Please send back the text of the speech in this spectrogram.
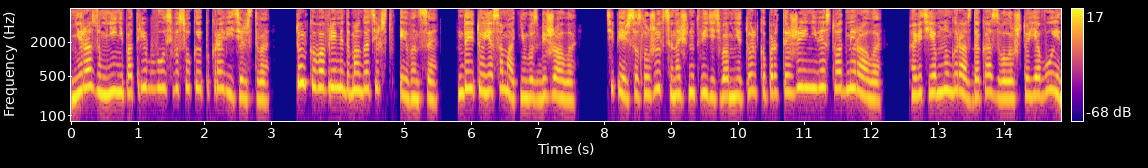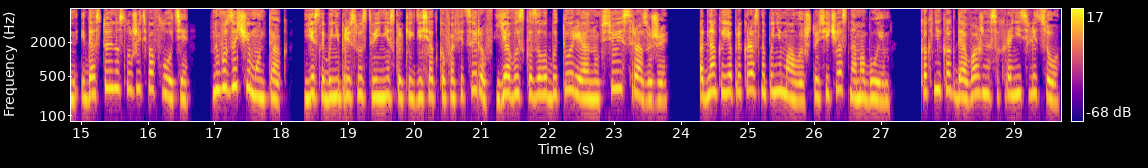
Ни разу мне не потребовалось высокое покровительство, только во время домогательств Эванса, да и то я сама от него сбежала. Теперь сослуживцы начнут видеть во мне только протеже и невесту адмирала. А ведь я много раз доказывала, что я воин и достойна служить во флоте. Ну вот зачем он так? Если бы не присутствие нескольких десятков офицеров, я высказала бы Ториану все и сразу же. Однако я прекрасно понимала, что сейчас нам обоим как никогда важно сохранить лицо,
